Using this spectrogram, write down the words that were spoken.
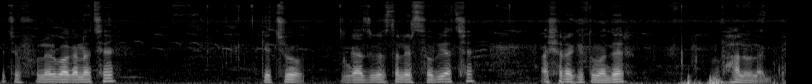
কিছু ফুলের বাগান আছে, কিছু গাছগাছালের ছবি আছে, আশা রাখি তোমাদের ভালো লাগবে।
